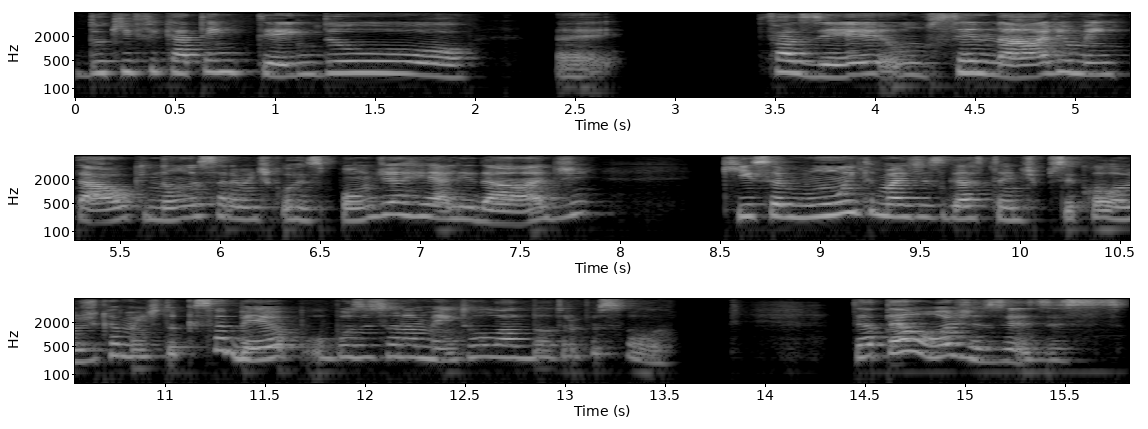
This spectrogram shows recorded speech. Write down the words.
do que ficar tentando é, fazer um cenário mental que não necessariamente corresponde à realidade, que isso é muito mais desgastante psicologicamente do que saber o posicionamento ao lado da outra pessoa. Então, até hoje, às vezes,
